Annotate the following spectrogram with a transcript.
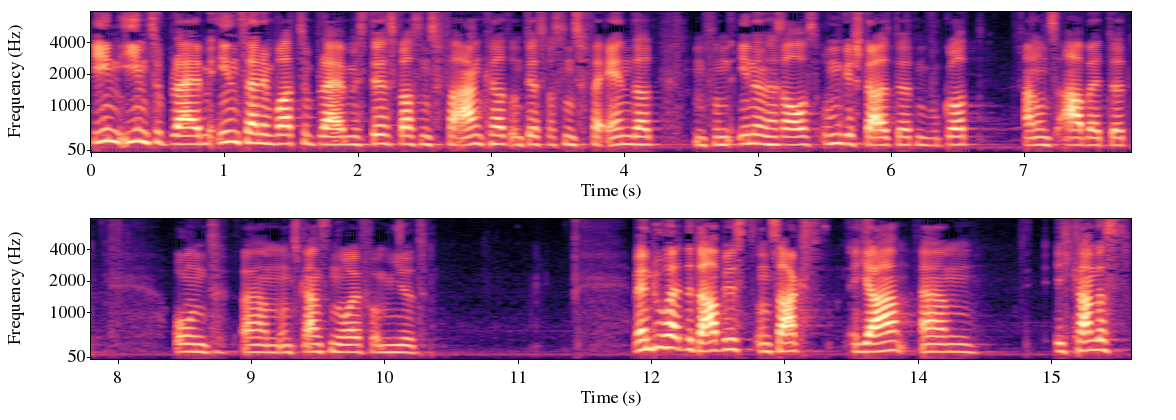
In ihm zu bleiben, in seinem Wort zu bleiben, ist das, was uns verankert und das, was uns verändert und von innen heraus umgestaltet und wo Gott an uns arbeitet und ähm, uns ganz neu formiert. Wenn du heute da bist und sagst, ja, ähm, ich kann das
